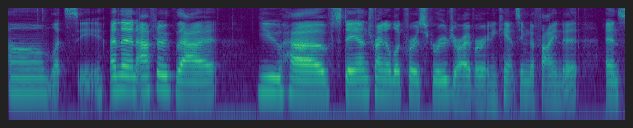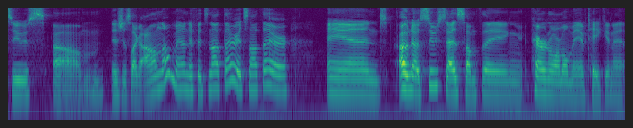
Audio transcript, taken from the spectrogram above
Um, let's see. And then after that, you have Stan trying to look for a screwdriver and he can't seem to find it. And Soos um, is just like, I don't know, man. If it's not there, it's not there. And oh no, Soos says something paranormal may have taken it.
